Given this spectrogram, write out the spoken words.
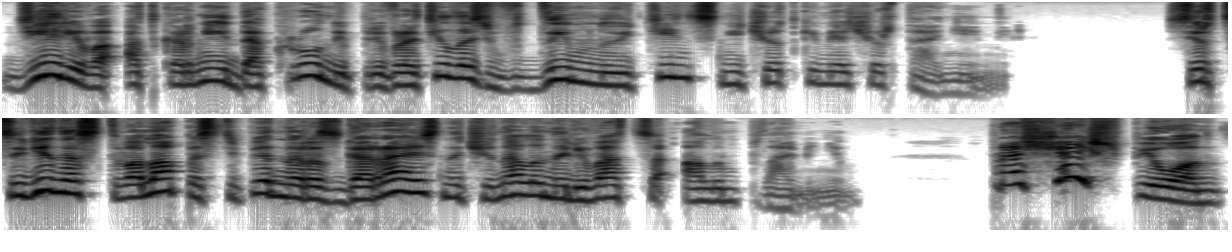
Дерево от корней до кроны превратилось в дымную тень с нечеткими очертаниями. Сердцевина ствола, постепенно разгораясь, начинала наливаться алым пламенем. — Прощай, шпион!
